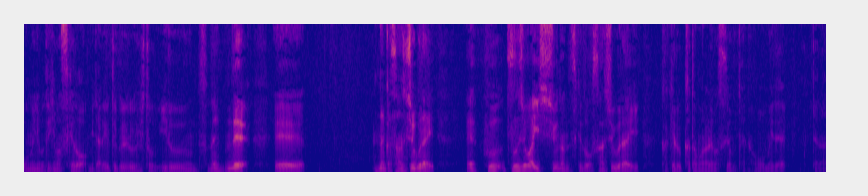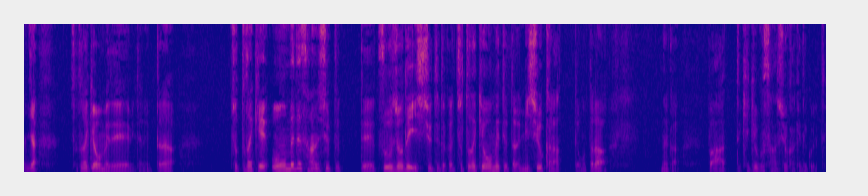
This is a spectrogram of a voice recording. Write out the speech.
多めにもできますけどみたいな言ってくれる人いるんですね。でえー、なんか3週ぐらいえふ通常は1週なんですけど3週ぐらいかける方もおられますよみたいな。多めでみたいな。じゃあちょっとだけ多めでみたいな言ったらちょっとだけ多めで3週って言って通常で1週って言ったからちょっとだけ多めって言ったら2週かなって思ったらなんかバーって結局3週かけてくれて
